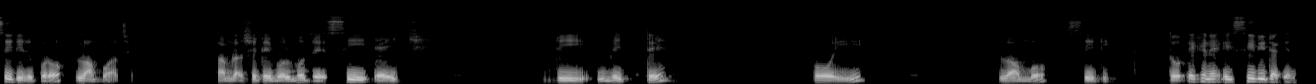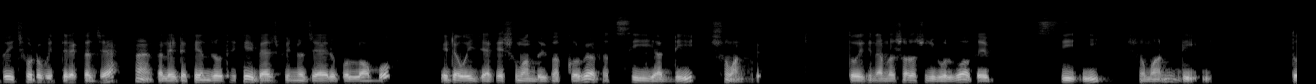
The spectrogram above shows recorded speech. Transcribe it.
সিডির উপরও লম্ব আছে। তো আমরা সেটাই বলব যে সিএইচ ডি বৃত্তে ওই লম্ব সিডি তো এখানে এই সিডিটা কিন্তু এই ছোট বৃত্তের একটা জ্যা হ্যাঁ? তাহলে এটা কেন্দ্র থেকে এই ব্যাস ভিন্ন জ্যায়ের উপর লম্ব, এটা ওই জ্যাকে সমান দুই ভাগ করবে, অর্থাৎ সি আর ডি সমান হবে। তো এখানে আমরা সরাসরি বলব, অতএব সিই সমান ডিই তো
